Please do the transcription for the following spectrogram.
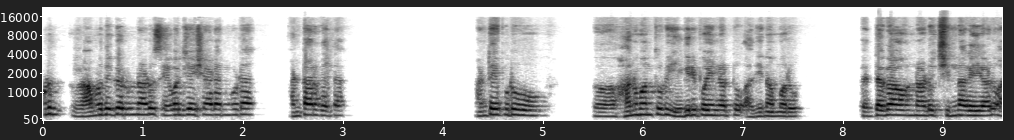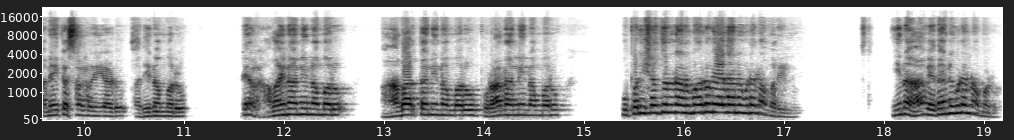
ఇప్పుడు రాము దగ్గర ఉన్నాడు సేవలు చేశాడని కూడా అంటారు కదా. అంటే ఇప్పుడు హనుమంతుడు ఎగిరిపోయినట్టు అది నమ్మరు. పెద్దగా ఉన్నాడు చిన్నగా అయ్యాడు అనేక సార్లు అయ్యాడు అది నమ్మరు. అంటే రామాయణాన్ని నమ్మరు మహాభారతాన్ని నమ్మరు పురాణాన్ని నమ్మరు. ఉపనిషత్తులు నమ్మరు వేదాన్ని కూడా నమ్మరు వీళ్ళు. ఈయన వేదాన్ని కూడా నమ్మడు.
